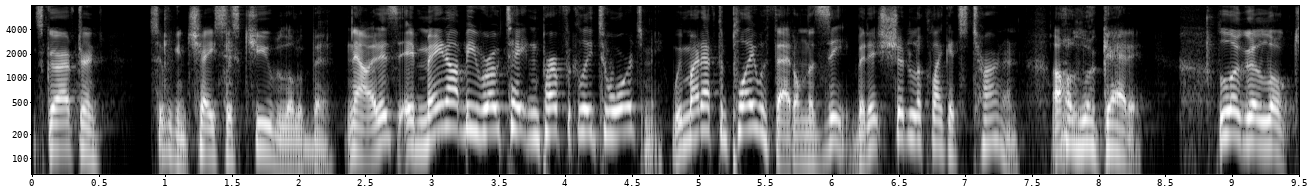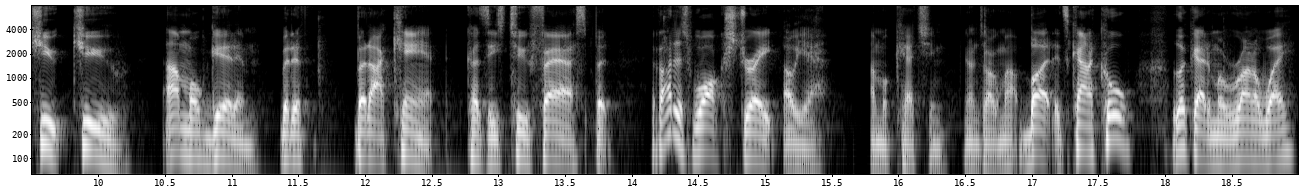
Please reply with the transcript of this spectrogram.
Let's go after and see if we can chase this cube a little bit. Now, it is. It may not be rotating perfectly towards me. We might have to play with that on the Z, but it should look like it's turning. Oh, look at it. Look at a little cute cube. I'm gonna get him, but if but I can't because he's too fast. But if I just walk straight, oh yeah, I'm gonna catch him. You know what I'm talking about? But it's kind of cool. Look at him, he'll run away.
